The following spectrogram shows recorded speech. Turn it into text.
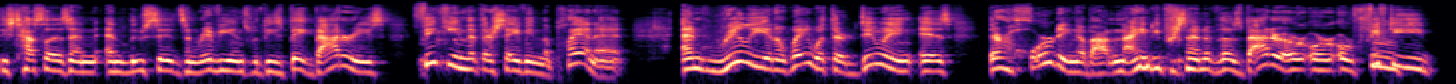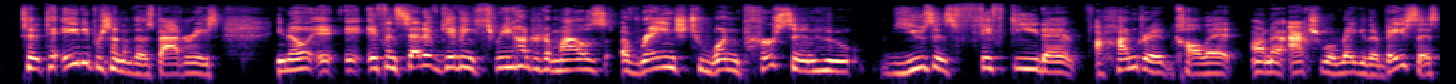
these teslas and, and lucids and rivians with these big batteries thinking that they're saving the planet. And really in a way what they're doing is they're hoarding about 90% of those batteries or, or, or 50 mm to, to 80% of those batteries. You know, if, instead of giving 300 miles of range to one person who uses 50 to 100, call it, on an actual regular basis,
